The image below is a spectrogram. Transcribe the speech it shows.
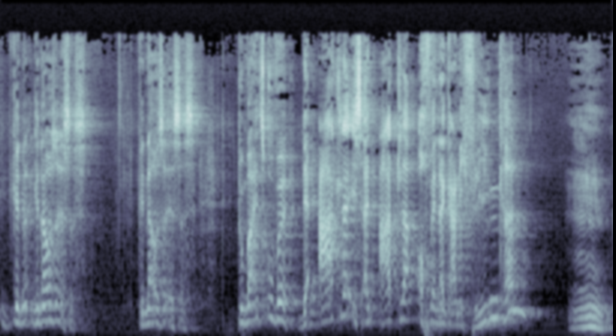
Genauso ist es. Genauso ist es. Du meinst, Uwe, der Adler ist ein Adler, auch wenn er gar nicht fliegen kann? Hm.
